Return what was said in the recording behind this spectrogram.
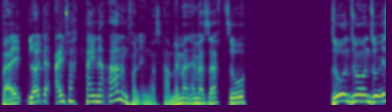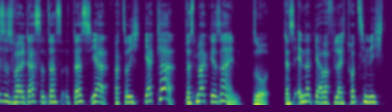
Weil Leute einfach keine Ahnung von irgendwas haben. Wenn man einfach sagt, so, so und so und so ist es, weil das und das und das, ja, was soll ich, ja klar, das mag ja sein. So, das ändert ja aber vielleicht trotzdem nicht,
